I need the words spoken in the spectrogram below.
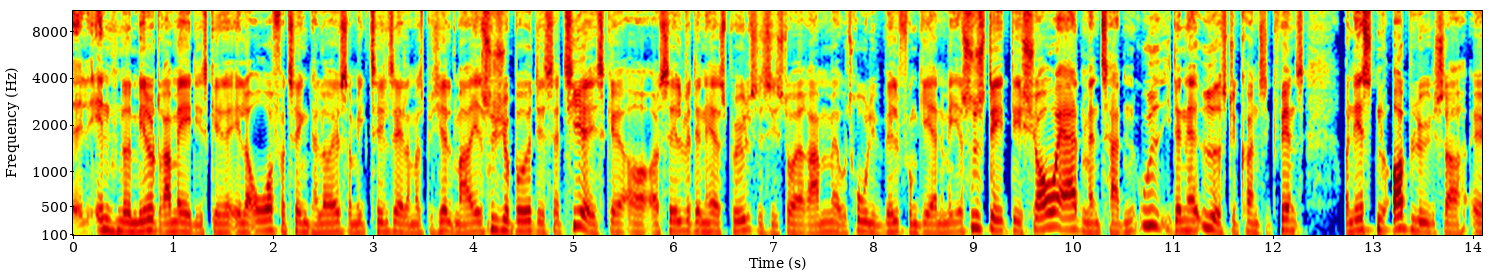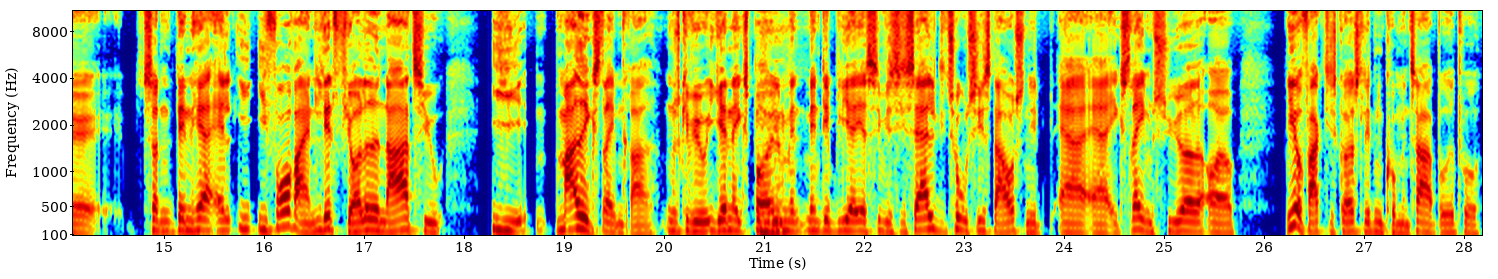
øh, enten noget melodramatisk eller, eller overfortænkt halvøje, som ikke tiltaler mig specielt meget. Jeg synes jo både det satiriske og, og selve den her spøgelseshistorie ramme er utrolig velfungerende, men jeg synes, det, det sjove er, at man tager den ud i den her yderste konsekvens, og næsten opløser øh, sådan den her i, i forvejen lidt fjollede narrativ i meget ekstrem grad. Nu skal vi jo igen ikke spoil, mm-hmm. men, men det bliver, jeg vil sige, særligt de to sidste afsnit er, er ekstremt syret, og bliver jo faktisk også lidt en kommentar både på,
